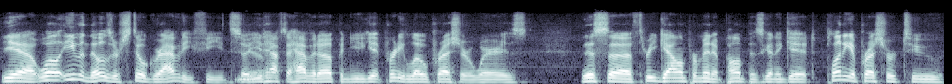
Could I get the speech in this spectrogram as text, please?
Yeah, well, even those are still gravity feeds, so Yeah. you'd have to have it up and you get pretty low pressure. Whereas this uh, three gallon per minute pump is going to get plenty of pressure to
